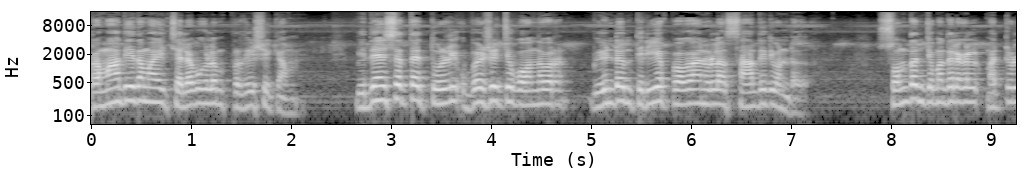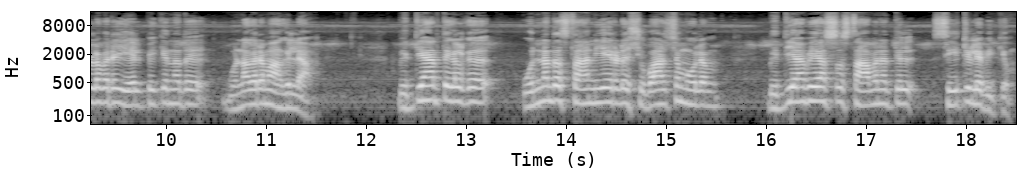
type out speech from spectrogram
ക്രമാതീതമായ ചെലവുകളും പ്രതീക്ഷിക്കാം. വിദേശത്തെ തൊഴിൽ ഉപേക്ഷിച്ചു പോകുന്നവർ വീണ്ടും തിരികെ പോകാനുള്ള സാധ്യതയുണ്ട്. സ്വന്തം ചുമതലകൾ മറ്റുള്ളവരെ ഏൽപ്പിക്കുന്നത് ഗുണകരമാകില്ല. വിദ്യാർത്ഥികൾക്ക് ഉന്നത സ്ഥാനീയരുടെ ശുപാർശ മൂലം വിദ്യാഭ്യാസ സ്ഥാപനത്തിൽ സീറ്റ് ലഭിക്കും.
